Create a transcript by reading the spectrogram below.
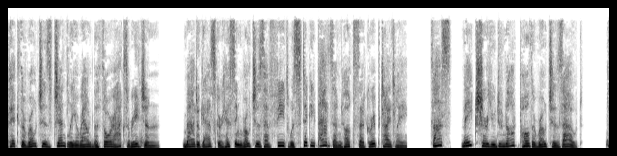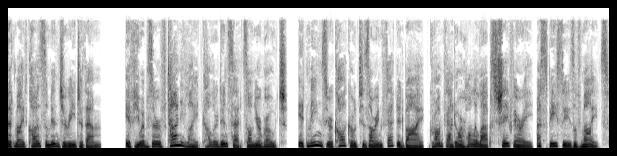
Pick the roaches gently around the thorax region. Madagascar hissing roaches have feet with sticky pads and hooks that grip tightly. Thus, make sure you do not pull the roaches out. That might cause some injury to them. If you observe tiny light-colored insects on your roach, it means your cockroaches are infected by Gromphadorholaelaps schaefferi, a species of mites.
